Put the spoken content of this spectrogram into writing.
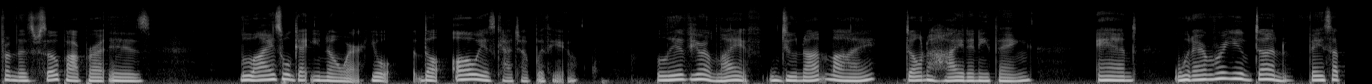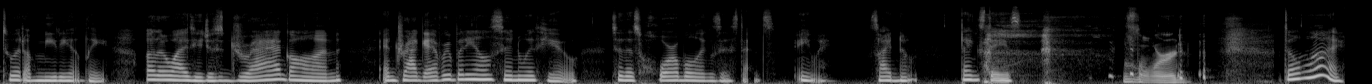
from this soap opera, is lies will get you nowhere. You'll they'll always catch up with you. Live your life. Do not lie. Don't hide anything. And whatever you've done, face up to it immediately. Otherwise, you just drag on and drag everybody else in with you to this horrible existence. Anyway, side note. Thanks, Days. lord Don't lie.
